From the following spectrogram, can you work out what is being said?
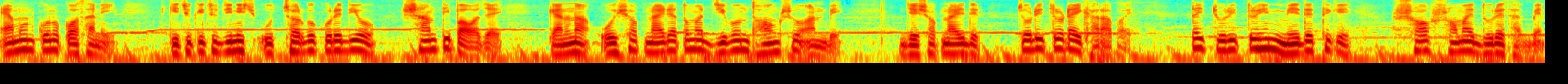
এমন কোনো কথা নেই। কিছু কিছু জিনিস উৎসর্গ করে দিয়েও শান্তি পাওয়া যায়। কেননা ওইসব নারীরা তোমার জীবন ধ্বংস আনবে। যেসব নারীদের চরিত্রটাই খারাপ হয়, তাই চরিত্রহীন মেয়েদের থেকে সব সময় দূরে থাকবেন।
